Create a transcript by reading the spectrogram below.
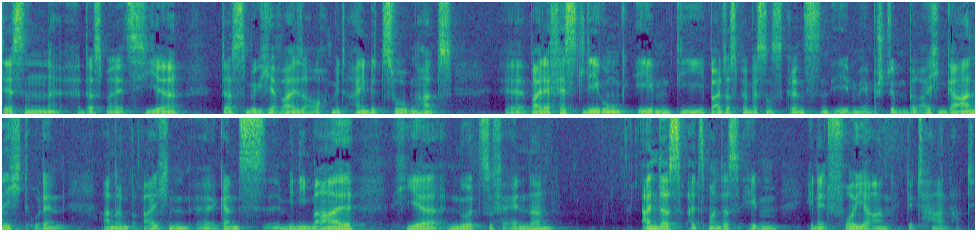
dessen, dass man jetzt hier das möglicherweise auch mit einbezogen hat, äh, bei der Festlegung eben die Beitragsbemessungsgrenzen eben in bestimmten Bereichen gar nicht oder in anderen Bereichen äh, ganz minimal hier nur zu verändern. Anders als man das eben in den Vorjahren getan hat.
